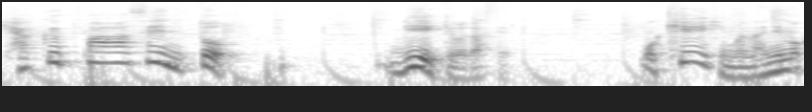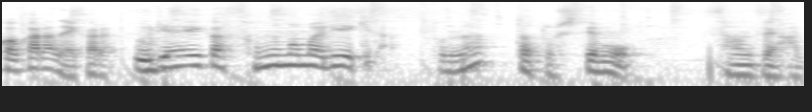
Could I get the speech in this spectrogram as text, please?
100%利益を出せる。もう経費も何もかからないから売り上げがそのまま利益だとなったとしても3800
